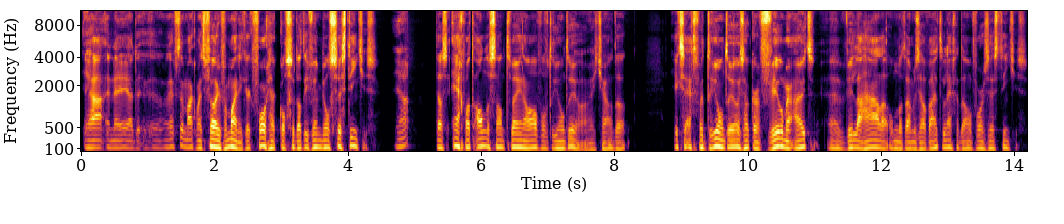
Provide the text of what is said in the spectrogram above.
in. Ja, en nee, ja, de, eh, dat heeft te maken met value for money. Kijk, vorig jaar kostte dat event bij ons zes tientjes. Ja, Dat is echt wat anders dan 2,5 of 300 euro, weet je wel. Dat, ik zeg echt, voor 300 euro zou ik er veel meer uit eh, willen halen om dat aan mezelf uit te leggen dan voor zes tientjes.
